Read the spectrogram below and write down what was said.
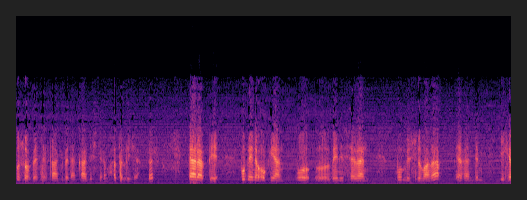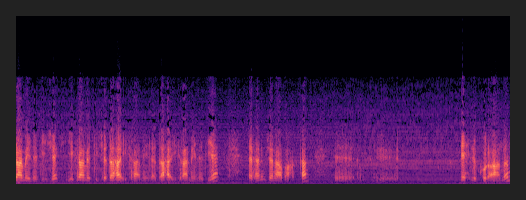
bu sohbetleri takip eden kardeşlerim hatırlayacaktır. Ya Rabbi bu beni okuyan, bu e, beni seven, bu Müslümana efendim ikram eyle diyecek. İkram ettikçe daha ikram eyle, daha ikram eyle diye efendim Cenab-ı Hak'tan e, e, ehli Kur'an'ın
